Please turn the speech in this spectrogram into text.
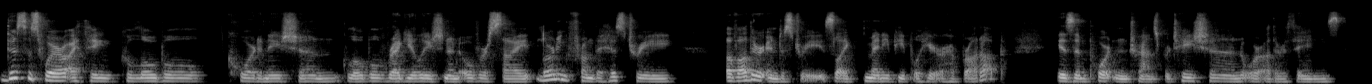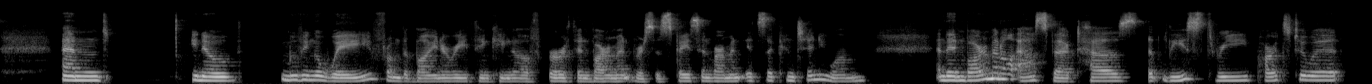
this is where I think global coordination, global regulation, and oversight, learning from the history of other industries, like many people here have brought up, is important, transportation or other things. And, you know, moving away from the binary thinking of earth environment versus space environment, it's a continuum. And the environmental aspect has at least three parts to it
